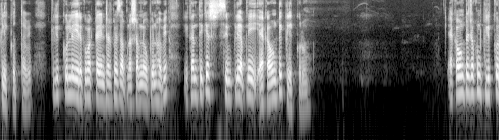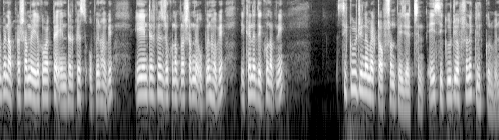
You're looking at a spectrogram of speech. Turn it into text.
ক্লিক করতে হবে। ক্লিক করলে এরকম একটা ইন্টারফেস আপনার সামনে ওপেন হবে। এখান থেকে সিম্পলি আপনি অ্যাকাউন্টে ক্লিক করুন। অ্যাকাউন্টে যখন ক্লিক করবেন, আপনার সামনে এরকম একটা ইন্টারফেস ওপেন হবে। এই ইন্টারফেস যখন আপনার সামনে ওপেন হবে, এখানে দেখুন আপনি সিকিউরিটি নামে একটা অপশন পেয়ে যাচ্ছেন। এই সিকিউরিটি অপশনে ক্লিক করবেন।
